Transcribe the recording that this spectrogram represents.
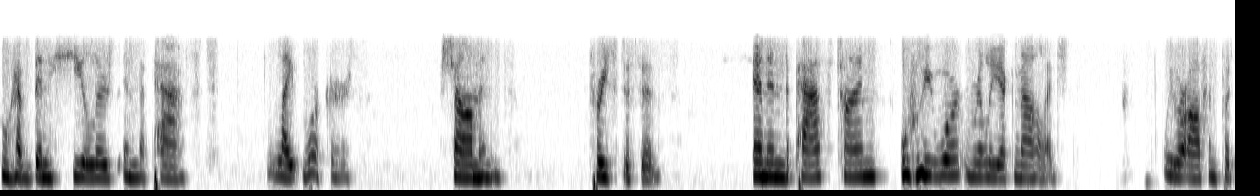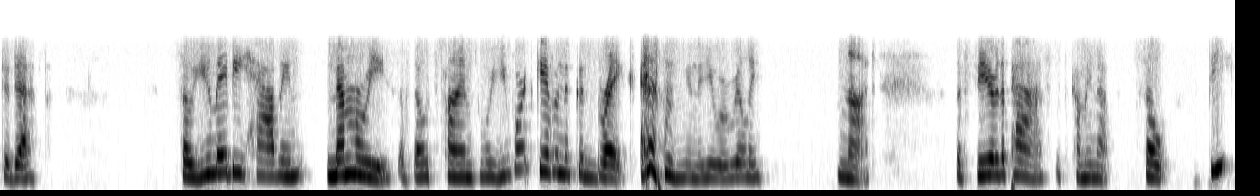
who have been healers in the past, light workers, shamans, priestesses, and in the past times, we weren't really acknowledged. We were often put to death. So you may be having memories of those times where you weren't given a good break. you know, you were really not. The fear of the past is coming up. So be,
